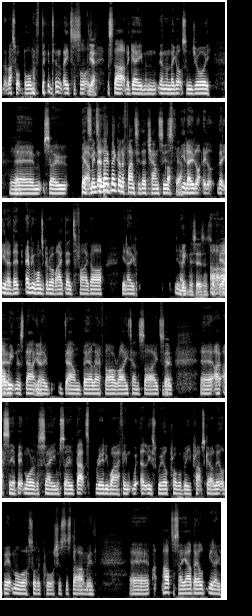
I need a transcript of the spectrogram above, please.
that's what Bournemouth did, didn't they? To sort of Yeah. the start of the game, and, and then they got some joy. Mm. Um, so yeah, I mean they're, they're, going to fancy their chances. Course are. You know, like that. You know, that everyone's going to have identified our you know you know Weaknesses and stuff. our, yeah, our yeah. weakness down, you know, down their left, our right hand side. So uh, I, I see a bit more of the same. So that's really why I think we, at least we'll probably perhaps go a little bit more sort of cautious to start Mm. with. Uh, hard to say how they'll, you know,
